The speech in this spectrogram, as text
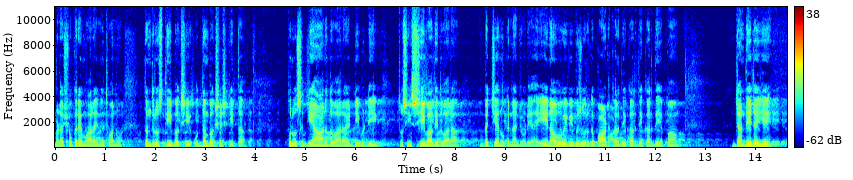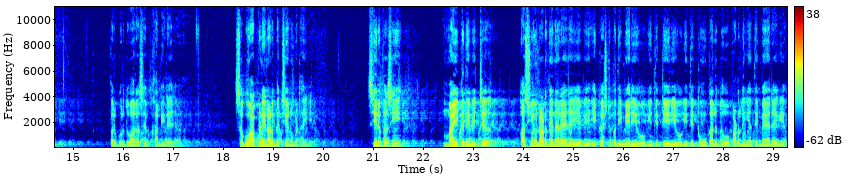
ਬੜਾ ਸ਼ੁਕਰ ਹੈ ਮਹਾਰਾਜ ਨੇ ਤੁਹਾਨੂੰ ਤੰਦਰੁਸਤੀ ਬਖਸ਼ੀ, ਉਦਮ ਬਖਸ਼ਿਸ਼ ਕੀਤਾ। ਪਰ ਉਸ ਗਿਆਨ ਦੁਆਰਾ, ਏਡੀ ਵੱਡੀ ਤੁਸੀਂ ਸੇਵਾ ਦੇ ਦੁਆਰਾ ਬੱਚਿਆਂ ਨੂੰ ਕਿੰਨਾ ਜੋੜਿਆ ਹੈ। ਇਹ ਨਾ ਹੋਵੇ ਵੀ ਬਜ਼ੁਰਗ ਪਾਠ ਕਰਦੇ ਕਰਦੇ ਕਰਦੇ ਆਪਾਂ ਜਾਂਦੇ ਜਾਈਏ, ਪਰ ਗੁਰਦੁਆਰਾ ਸਾਹਿਬ ਖਾਲੀ ਰਹਿ ਜਾਣ। ਸਗੋਂ ਆਪਣੇ ਨਾਲ ਬੱਚਿਆਂ ਨੂੰ ਬਿਠਾਈਏ। ਸਿਰਫ ਅਸੀਂ ਮਾਈਕ ਦੇ ਵਿੱਚ ਅਸੀਂ ਉਹ ਲੜਦੇ ਨਾ ਰਹਿ ਜਾਈਏ ਵੀ ਇੱਕ ਅਸ਼ਟਪਦੀ ਮੇਰੀ ਹੋ ਗਈ ਤੇ ਤੇਰੀ ਹੋ ਗਈ ਤੇ ਤੂੰ ਕੱਲ ਦੋ ਪੜ ਲਈਆਂ ਤੇ ਮੈਂ ਰਹਿ ਗਿਆ।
